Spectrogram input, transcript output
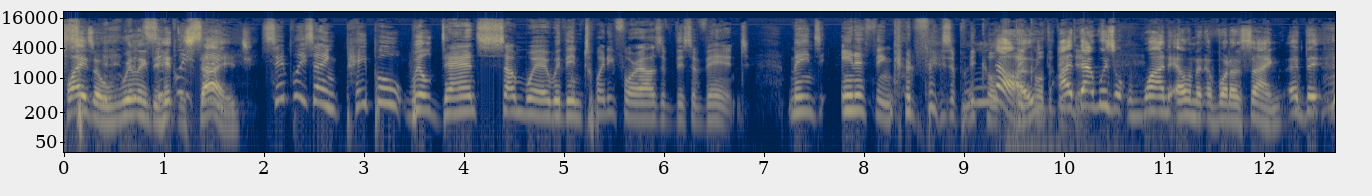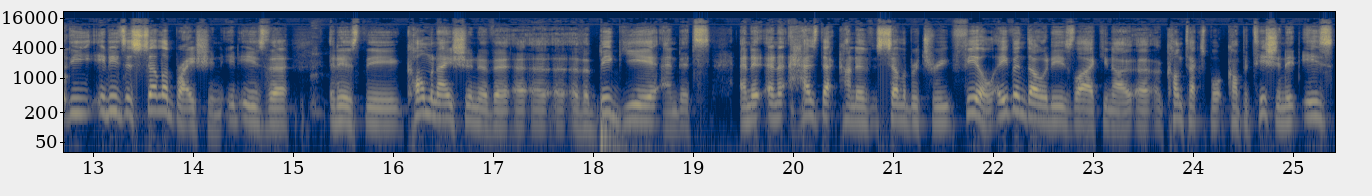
players are willing to hit the Simply saying- stage. simply saying people will dance somewhere within 24 hours of this event means anything could feasibly call, be no, called I, that was one element of what I was saying. Uh, The, the it is a celebration. It is the it is the culmination of a, a, a of a big year, and it's and it and it has that kind of celebratory feel. Even though it is like you know a, a contact sport competition, it is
